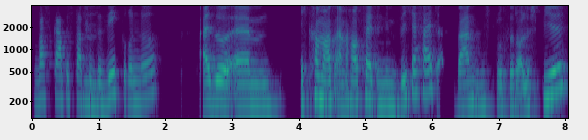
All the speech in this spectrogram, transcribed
Was gab es da für hm. Beweggründe? Also ähm, ich komme aus einem Haushalt, in dem Sicherheit eine wahnsinnig große Rolle spielt.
